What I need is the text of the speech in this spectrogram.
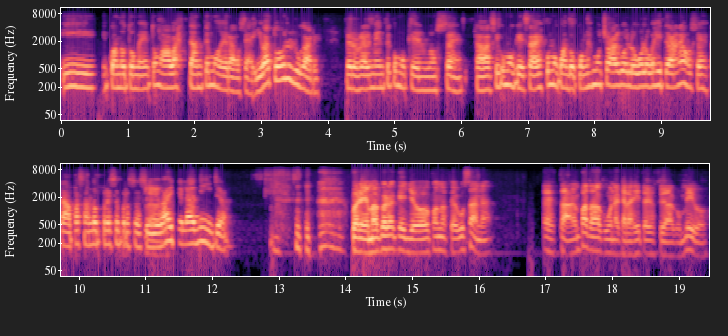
Y cuando tomé, tomaba bastante moderado. O sea, iba a todos los lugares. Pero realmente como que, no sé, estaba así como que, ¿sabes? Como cuando comes mucho algo y luego lo ves y te dan, o sea, estaba pasando por ese proceso. Y yo, ay, qué ladilla. bueno, yo me acuerdo que yo cuando fui a Gusana, estaba empatado con una carajita que estudiaba conmigo.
